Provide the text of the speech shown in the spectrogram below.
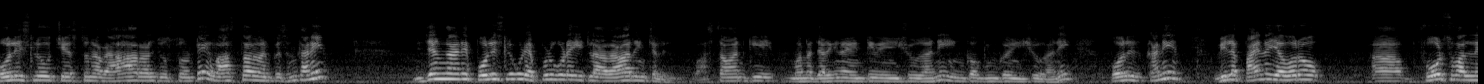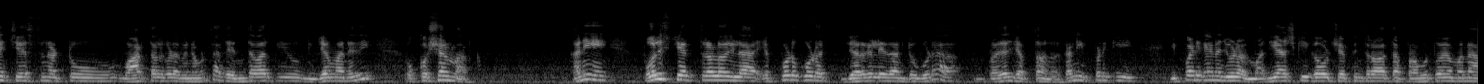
పోలీసులు చేస్తున్న వ్యవహారాలు చూస్తుంటే వాస్తవం అనిపిస్తుంది. కానీ నిజంగానే పోలీసులు కూడా ఎప్పుడు కూడా ఇట్లా వ్యవహరించలేదు. వాస్తవానికి మొన్న జరిగిన ఎన్టీవీ ఇష్యూ కానీ ఇంకొక ఇంకో ఇష్యూ కానీ పోలీస్ కానీ వీళ్ళ పైన ఎవరో ఫోర్స్ వాళ్ళనే చేస్తున్నట్టు వార్తలు కూడా వినబడితే అది ఎంతవరకు నిజం అనేది ఒక క్వశ్చన్ మార్క్. కానీ పోలీస్ చరిత్రలో ఇలా ఎప్పుడు కూడా జరగలేదంటూ కూడా ప్రజలు చెప్తా ఉన్నారు. కానీ ఇప్పటికీ ఇప్పటికైనా చూడాలి. మధ్యాష్కి గౌడ్ చెప్పిన తర్వాత ప్రభుత్వం ఏమైనా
